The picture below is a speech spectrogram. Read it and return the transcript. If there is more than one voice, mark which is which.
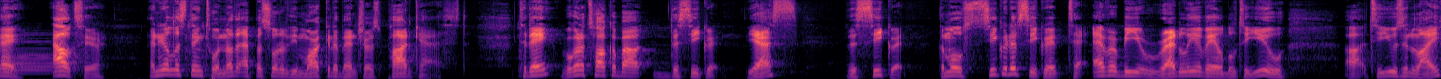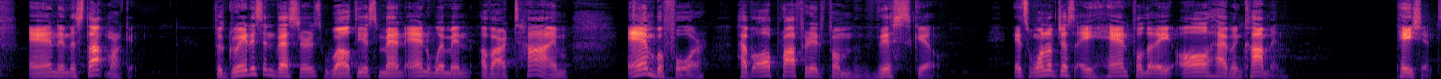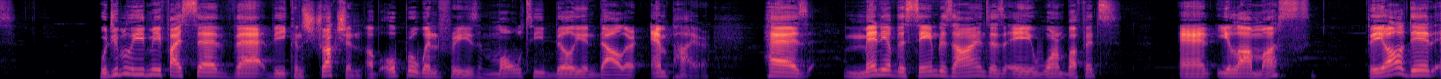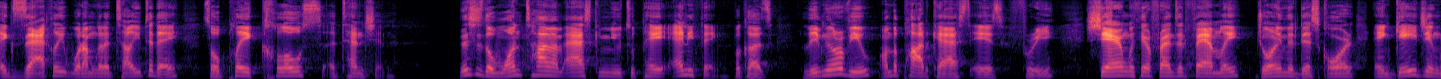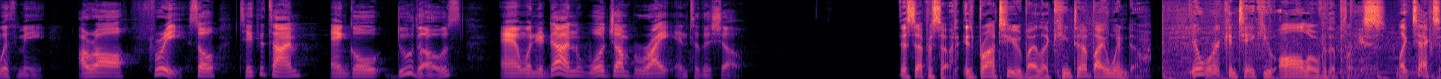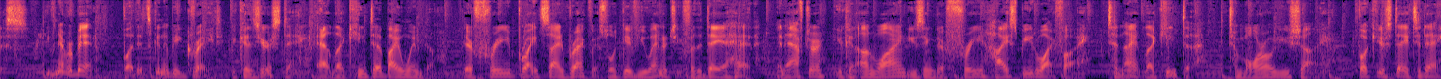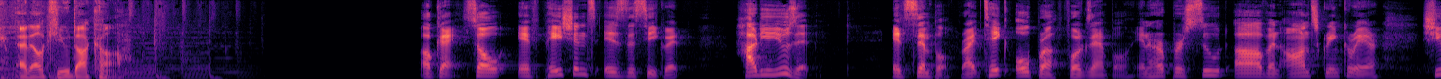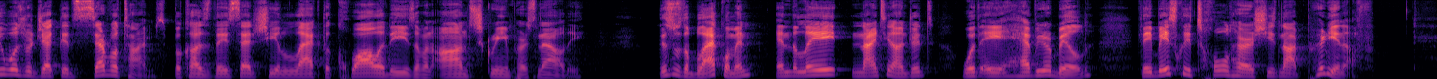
Speaker 1: Hey, Alex here, and you're listening to another episode of the Market Adventures podcast. Today, we're going to talk about the secret. Yes, the secret. The most secretive secret to ever be readily available to you uh, to use in life and in the stock market. The greatest investors, wealthiest men and women of our time and before have all profited from this skill. It's one of just a handful that they all have in common patience. Would you believe me if I said that the construction of Oprah Winfrey's multi billion dollar empire has many of the same designs as a Warren Buffett's and Elon Musk's? They all did exactly what I'm going to tell you today, so play close attention. This is the one time I'm asking you to pay anything because leaving a review on the podcast is free. Sharing with your friends and family, joining the Discord, engaging with me are all free. So take the time and go do those. And when you're done, we'll jump right into the show.
Speaker 2: This episode is brought to you by La Quinta by Wyndham. Your work can take you all over the place, like Texas. You've never been, but it's going to be great because you're staying at La Quinta by Wyndham. Their free bright side breakfast will give you energy for the day ahead. And after, you can unwind using their free high speed Wi Fi. Tonight, La Quinta. Tomorrow, you shine. Book your stay today at lq.com.
Speaker 1: Okay, so if patience is the secret, how do you use it? It's simple, right? Take Oprah, for example. In her pursuit of an on screen career, she was rejected several times because they said she lacked the qualities of an on screen personality. This was a black woman in the late 1900s with a heavier build. They basically told her she's not pretty enough.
